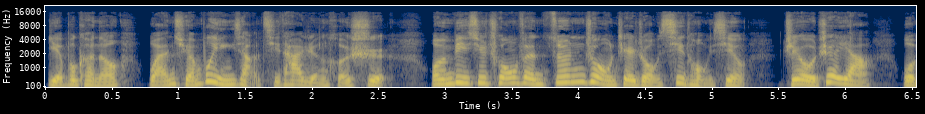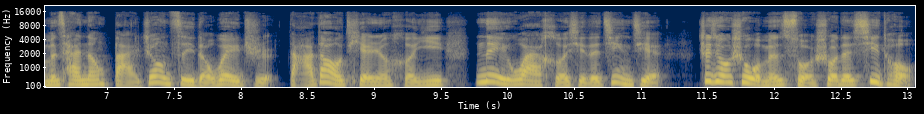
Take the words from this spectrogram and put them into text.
也不可能完全不影响其他人和事。我们必须充分尊重这种系统性，只有这样，我们才能摆正自己的位置，达到天人合一、内外和谐的境界。这就是我们所说的系统。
